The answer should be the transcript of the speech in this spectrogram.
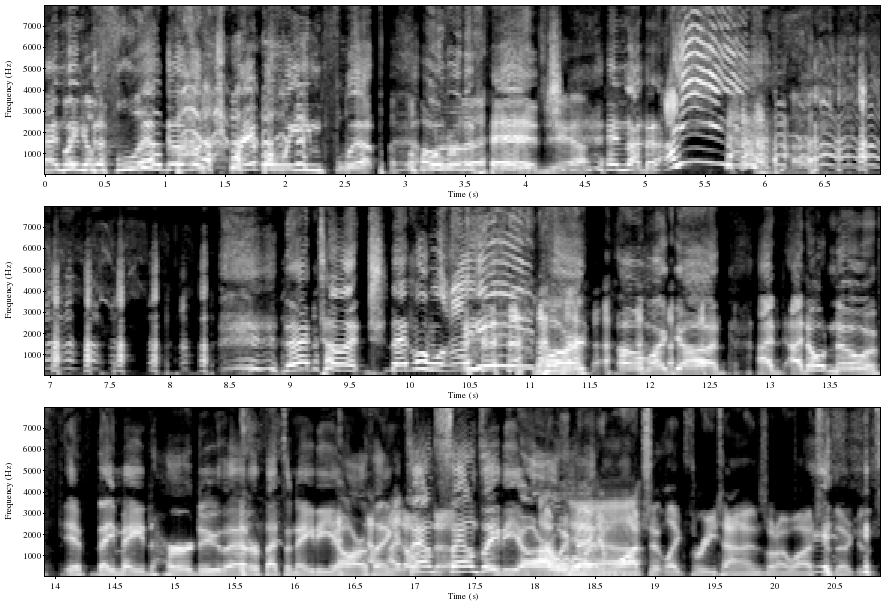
then, like a do- flip. does a trampoline flip over a the hedge, hedge. yeah. And I, that touch, that little "Aye" part. Oh my god! I, I don't know if, if they made her do that or if that's an ADR thing. It sounds know. sounds ADR. I went little back bit. and watched it like three times when I watched it though. Cause it's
